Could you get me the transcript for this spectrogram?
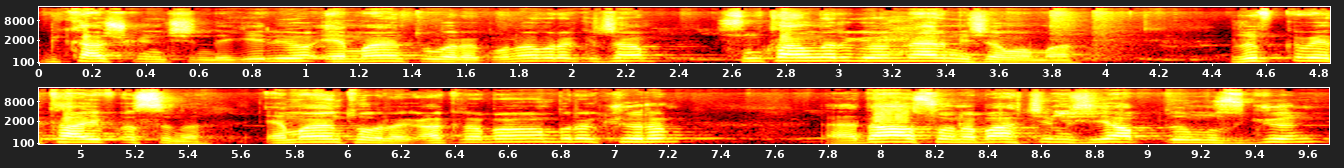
Birkaç gün içinde geliyor. Emanet olarak ona bırakacağım. Sultanları göndermeyeceğim ama. Rıfkı ve Tayyip Asını emanet olarak akrabama bırakıyorum. Ee, daha sonra bahçemizi yaptığımız gün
